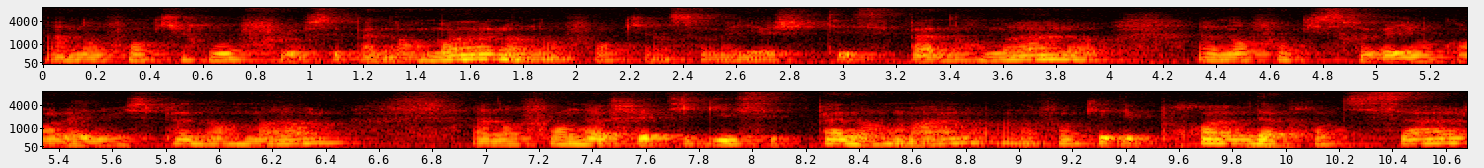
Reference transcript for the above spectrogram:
Un enfant qui ronfle, c'est pas normal. Un enfant qui a un sommeil agité, c'est pas normal. Un enfant qui se réveille encore la nuit, c'est pas normal. Un enfant fatigué, c'est pas normal. Un enfant qui a des problèmes d'apprentissage,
